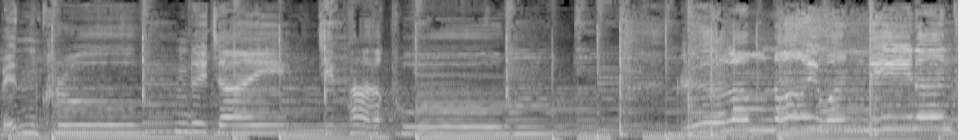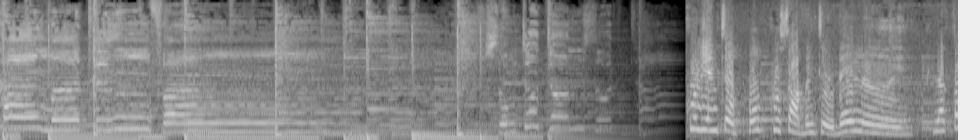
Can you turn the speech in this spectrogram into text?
เป็นครูด้วยใจที่ภาคภูมิ เรือลำน้อยวันนี้เดินทางมาถึงฝั่งส่งเจ้า รูเรียนจบปุ๊บครูสอบบรรจุได้เลย แล้วก็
